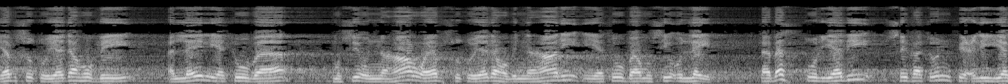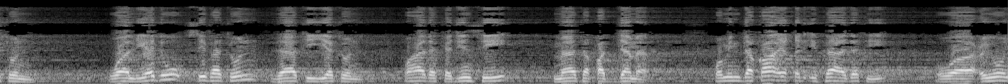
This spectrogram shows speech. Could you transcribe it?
يبسط يده بالليل ليتوب مسيء النهار ويبسط يده بالنهار ليتوب مسيء الليل. فبسط اليد صفة فعلية واليد صفة ذاتية وهذا كجنس ما تقدم. ومن دقائق الإفادة وعيون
